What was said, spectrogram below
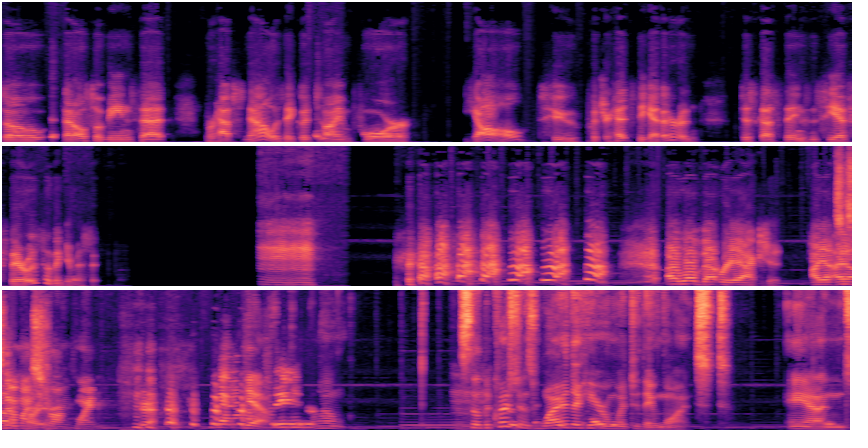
So that also means that perhaps now is a good time for y'all to put your heads together and discuss things and see if there is something you're missing. Mm, I love that reaction. I, I, this is I'm not my sorry. strong point. Yeah. Well, So the question is, why are they here and what do they want? And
